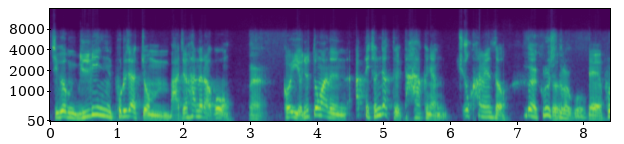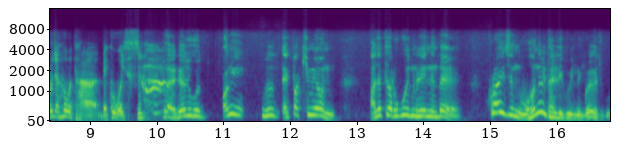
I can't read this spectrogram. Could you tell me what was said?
지금 밀린 포르자 좀 마저 하느라고 네. 거의 연휴 동안은 앞에 전작들 다 그냥 쭉 하면서 네, 그러시더라고. 네 포르자 허브 다 메꾸고 있었어요. 네, 그래가지고 아니 그 액박 키면 아제트가 로그인을 해 있는데 호라이즌 1을 달리고 있는 거야. 가지고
